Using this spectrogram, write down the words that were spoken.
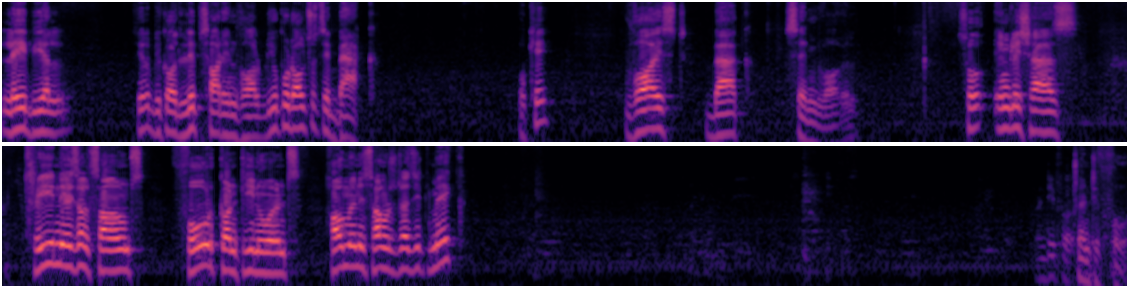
labial, you know, because lips are involved. You could also say back, okay? voiced, back, semi vowel. So, English has three nasal sounds, four continuants. How many sounds does it make? Twenty-four.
